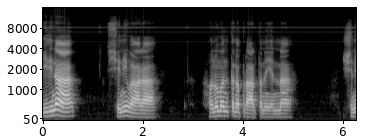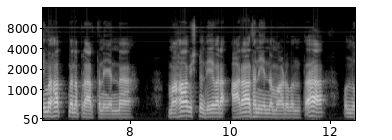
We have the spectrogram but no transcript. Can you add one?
ಈ ದಿನ ಶನಿವಾರ ಹನುಮಂತನ ಪ್ರಾರ್ಥನೆಯನ್ನು ಶನಿ ಮಹಾತ್ಮನ ಪ್ರಾರ್ಥನೆಯನ್ನು ಮಹಾವಿಷ್ಣು ದೇವರ ಆರಾಧನೆಯನ್ನು ಮಾಡುವಂತಹ ಒಂದು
